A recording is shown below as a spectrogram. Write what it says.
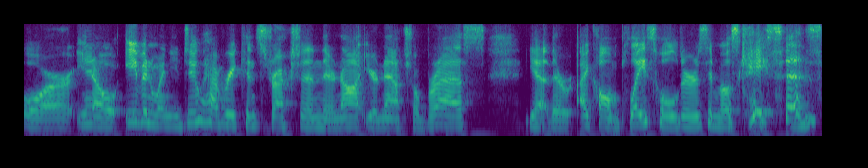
or you know, even when you do have reconstruction, they're not your natural breasts. Yeah, they're I call them placeholders in most cases.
